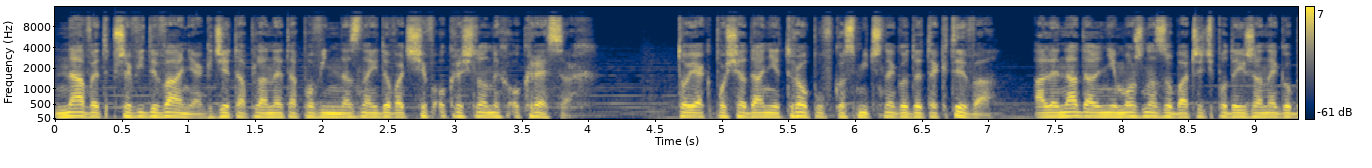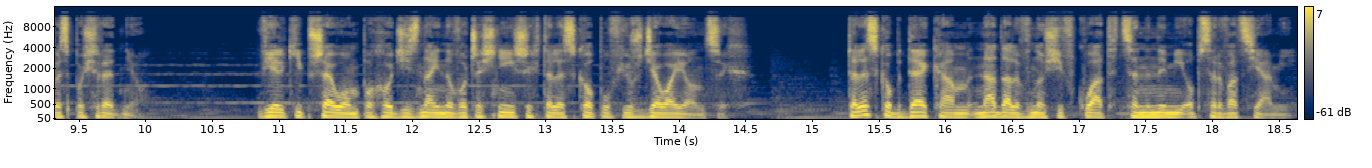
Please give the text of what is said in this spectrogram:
nawet przewidywania, gdzie ta planeta powinna znajdować się w określonych okresach. To jak posiadanie tropów kosmicznego detektywa, ale nadal nie można zobaczyć podejrzanego bezpośrednio. Wielki przełom pochodzi z najnowocześniejszych teleskopów już działających. Teleskop DECAM nadal wnosi wkład cennymi obserwacjami.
